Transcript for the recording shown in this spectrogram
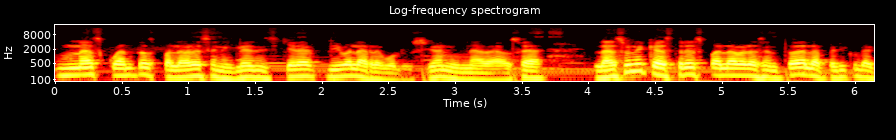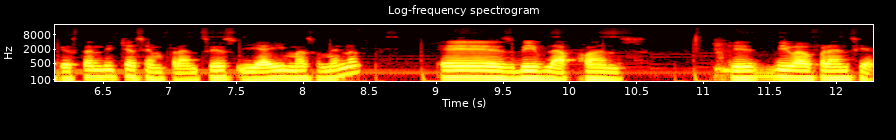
unas cuantas palabras en inglés, ni siquiera viva la revolución ni nada. O sea, las únicas tres palabras en toda la película que están dichas en francés y ahí más o menos es Vive la France, que es Viva Francia.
